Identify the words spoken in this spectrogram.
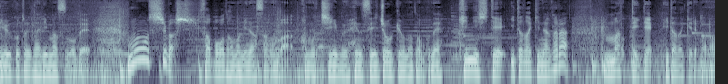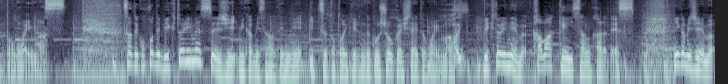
い。うことになりますので、はい、もうしばしサポーターの皆さんはこのチーム編成状況などもね気にしていただきながら待っていていただければなと思います。さてここでビクトリーメッセージ三上さん宛てにね1通届いているのでご紹介したいと思います、はい、ビクトリーネーム川圭さんからです。三上 GM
